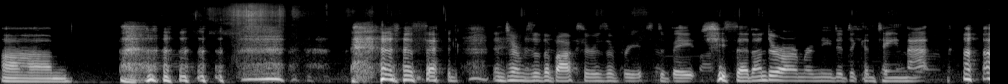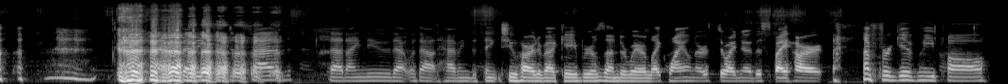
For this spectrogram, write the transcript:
Anna said, in terms of the boxers of briefs debate, she said Under Armour needed to contain that. and Betty said, it's sad that I knew that without having to think too hard about Gabriel's underwear. Like, why on earth do I know this by heart? Forgive me, Paul.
